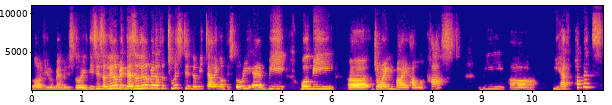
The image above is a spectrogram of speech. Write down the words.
A lot of you remember the story. This is a little bit, there's a little bit of a twist in the retelling of the story, and we will be uh, joined by our cast. We, uh, we have puppets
